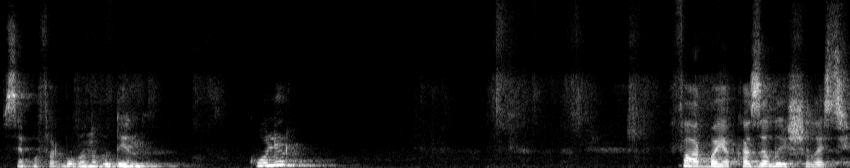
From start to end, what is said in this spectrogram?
Все пофарбовано в один колір. Фарба, яка залишилась,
